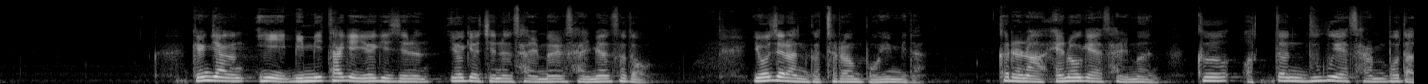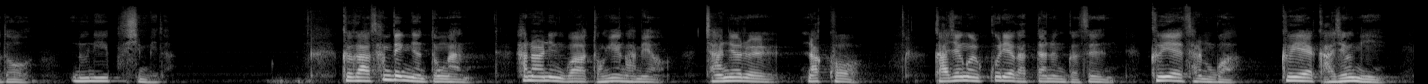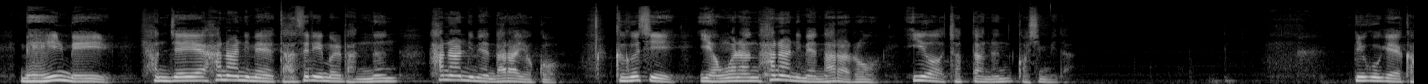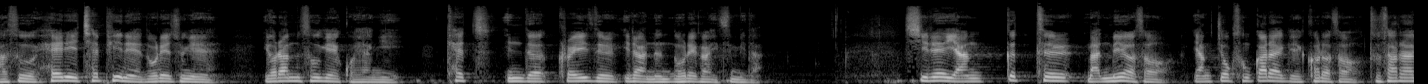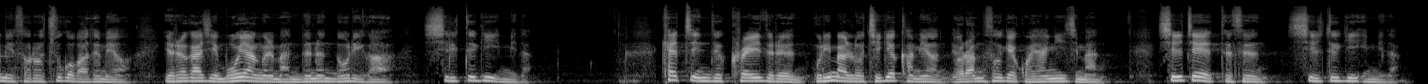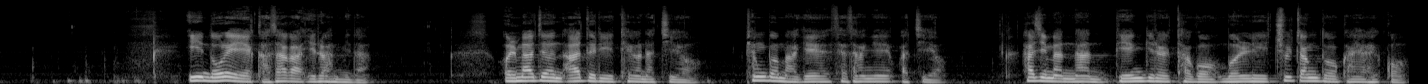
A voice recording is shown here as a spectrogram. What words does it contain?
굉장히 밋밋하게 여겨지는, 여겨지는 삶을 살면서도 요절한 것처럼 보입니다. 그러나 에녹의 삶은 그 어떤 누구의 삶보다도 눈이 부십니다. 그가 300년 동안 하나님과 동행하며 자녀를 낳고 가정을 꾸려갔다는 것은 그의 삶과 그의 가정이 매일매일 현재의 하나님의 다스림을 받는 하나님의 나라였고 그것이 영원한 하나님의 나라로 이어졌다는 것입니다. 미국의 가수 해리 채핀의 노래 중에 요람 속의 고양이 Cat in the Cradle이라는 노래가 있습니다. 실의 양 끝을 맞매어서 양쪽 손가락에 걸어서 두 사람이 서로 주고받으며 여러 가지 모양을 만드는 놀이가 실뜨기입니다. In the Cradle은 우리말로 직역하면 요람 속의 고양이지만 실제의 뜻은 실뜨기입니다. 이 노래의 가사가 이러합니다. 얼마 전 아들이 태어났지요. 평범하게 세상에 왔지요. 하지만 난 비행기를 타고 멀리 출장도 가야 했고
